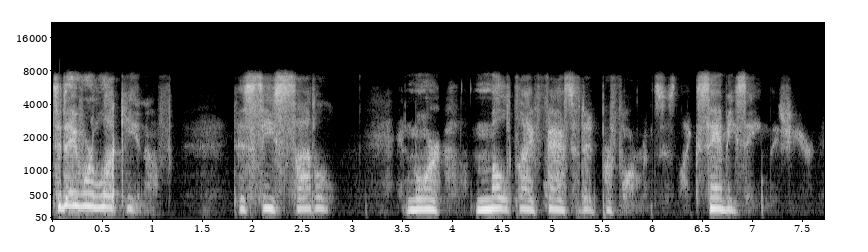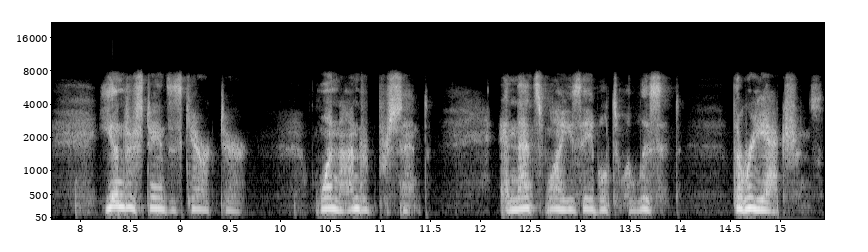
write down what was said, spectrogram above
Today we're lucky enough to see subtle and more multifaceted performances like Sami Zayn this year. He understands his character 100%, and that's why he's able to elicit the reactions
